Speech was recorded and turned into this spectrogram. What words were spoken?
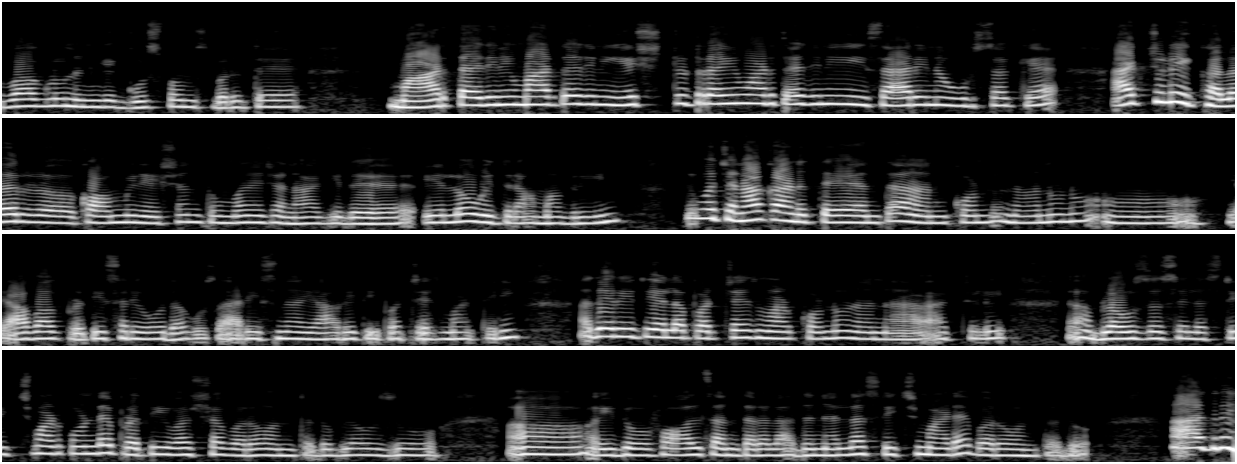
ಇವಾಗಲೂ ನನಗೆ ಗೂಸ್ ಬಂಪ್ಸ್ ಬರುತ್ತೆ. ಮಾಡ್ತಾ ಇದ್ದೀನಿ ಮಾಡ್ತಾ ಇದ್ದೀನಿ, ಎಷ್ಟು ಟ್ರೈ ಮಾಡ್ತಾ ಇದ್ದೀನಿ ಈ ಸ್ಯಾರಿನ ಉಡ್ಸೋಕ್ಕೆ. ಆ್ಯಕ್ಚುಲಿ ಕಲರ್ ಕಾಂಬಿನೇಷನ್ ತುಂಬಾ ಚೆನ್ನಾಗಿದೆ. ಎಲ್ಲೋ ವಿತ್ ರಾಮ ಗ್ರೀನ್ ತುಂಬ ಚೆನ್ನಾಗಿ ಕಾಣುತ್ತೆ ಅಂತ ಅಂದ್ಕೊಂಡು ನಾನು ಯಾವಾಗ ಪ್ರತಿ ಸರಿ ಹೋದಾಗೂ ಸ್ಯಾರೀಸ್ನ ಯಾವ ರೀತಿ ಪರ್ಚೇಸ್ ಮಾಡ್ತೀನಿ, ಅದೇ ರೀತಿ ಎಲ್ಲ ಪರ್ಚೇಸ್ ಮಾಡಿಕೊಂಡು ನಾನು ಆ್ಯಕ್ಚುಲಿ ಬ್ಲೌಸಸ್ ಎಲ್ಲ ಸ್ಟಿಚ್ ಮಾಡಿಕೊಂಡೆ ಪ್ರತಿ ವರ್ಷ ಬರೋ ಅಂಥದ್ದು ಬ್ಲೌಸು ಇದು ಫಾಲ್ಸ್ ಅಂತಾರಲ್ಲ, ಅದನ್ನೆಲ್ಲ ಸ್ಟಿಚ್ ಮಾಡೇ ಬರೋ ಅಂಥದ್ದು ಆದರೆ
